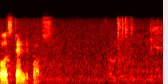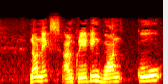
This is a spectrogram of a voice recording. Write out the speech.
first 10 records. Now next I'm creating one co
